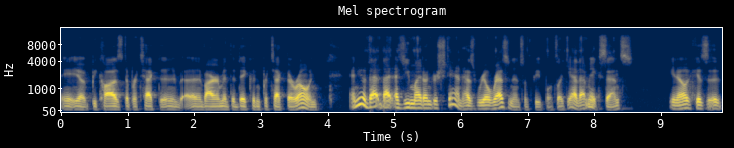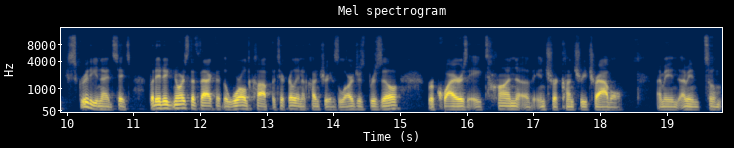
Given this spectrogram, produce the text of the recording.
you know, because to protect an, an environment that they couldn't protect their own. And you know that that, as you might understand, has real resonance with people. It's like, yeah, that makes sense, you know, because uh, screw the United States. But it ignores the fact that the World Cup, particularly in a country as large as Brazil, requires a ton of intra-country travel. I mean, I mean, so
